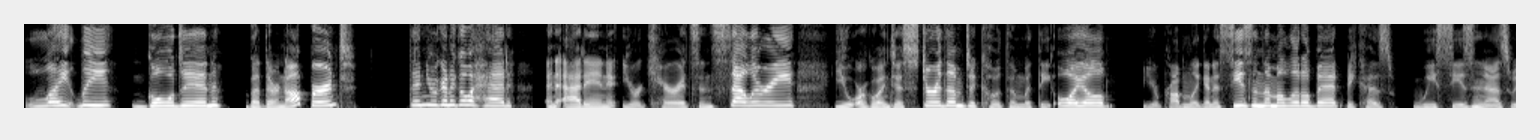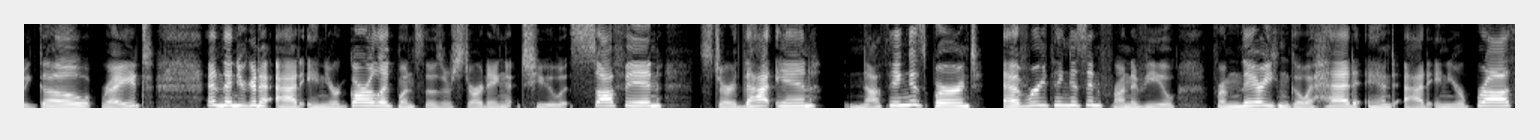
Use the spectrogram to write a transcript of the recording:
lightly golden, but they're not burnt. Then you're going to go ahead and add in your carrots and celery. You are going to stir them to coat them with the oil. You're probably going to season them a little bit because we season as we go, right? And then you're going to add in your garlic once those are starting to soften. Stir that in. Nothing is burnt. Everything is in front of you. From there, you can go ahead and add in your broth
